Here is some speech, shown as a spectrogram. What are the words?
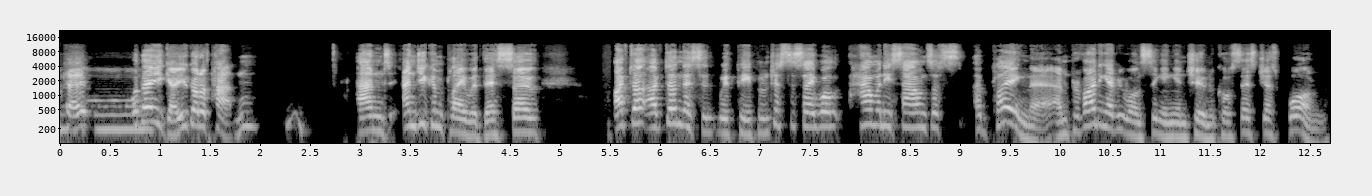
Okay, well, there you go. You've got a pattern and and you can play with this. So I've done I've done this with people just to say, well, how many sounds are, are playing there? And providing everyone's singing in tune, of course, there's just one.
